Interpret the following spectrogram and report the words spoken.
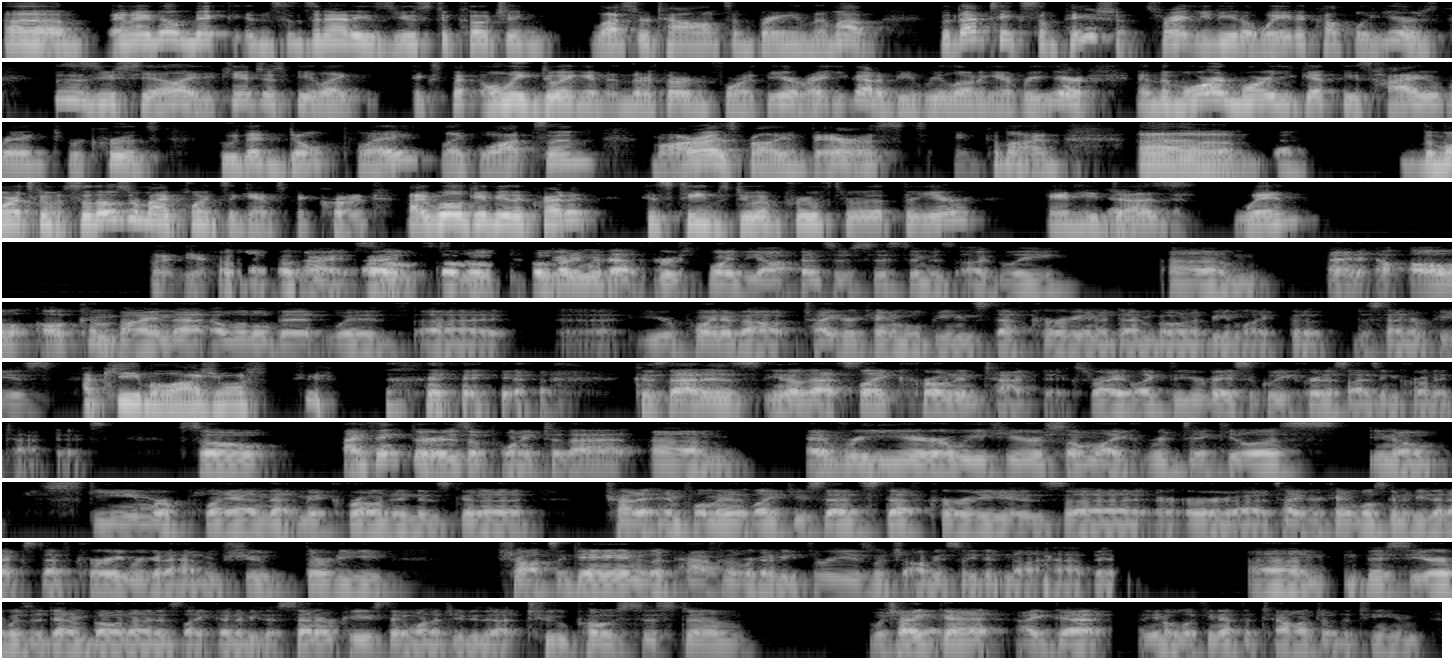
Um, and I know Mick in Cincinnati is used to coaching lesser talents and bringing them up, but that takes some patience, right? You need to wait a couple years. This is UCLA. You can't just be like expect only doing it in their third and fourth year, right? You got to be reloading every year. And the more and more you get these high ranked recruits who then don't play, like Watson, Mara is probably embarrassed. I mean, come on. Um, yeah, yeah. The more it's coming. So those are my points against Mick I will give you the credit. His teams do improve throughout the year, and he yeah, does win but yeah. Okay. All right. So, so, so starting with that first point, the offensive system is ugly. Um, and I'll I'll combine that a little bit with uh, uh, your point about Tyger Campbell being Steph Curry and Adem Bona being like the the centerpiece. Hakeem Olajuwon. yeah, because that is you know that's like Cronin tactics, right? Like you're basically criticizing Cronin tactics. So I think there is a point to that. Um, every year we hear some like ridiculous, you know, scheme or plan that Mick Cronin is gonna try to implement. Like you said, Steph Curry is uh, or, or uh, Tyger Campbell is to be the next Steph Curry. We're to have him shoot 30 shots a game, and half of them are to be threes, which obviously did not happen. Um, this year it was Adem Bona is like going to be the centerpiece. They wanted to do that two post system, which I get. I get, you know, looking at the talent of the team.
